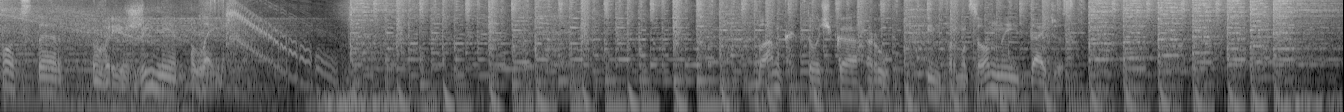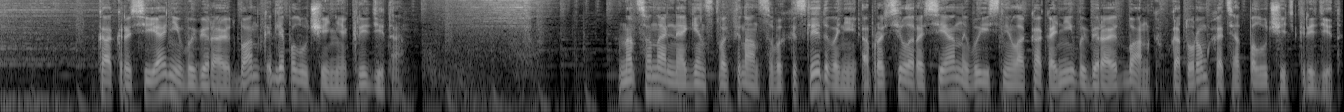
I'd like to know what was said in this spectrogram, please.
Подстер в режиме плей. Банк.ру. Информационный дайджест. Как россияне выбирают банк для получения кредита? Национальное агентство финансовых исследований опросило россиян и выяснило, как они выбирают банк, в котором хотят получить кредит.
